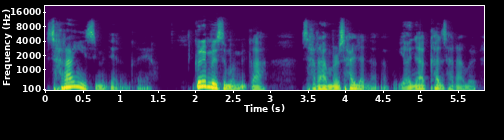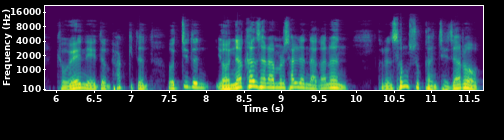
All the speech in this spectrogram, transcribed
사랑이 있으면 되는 거예요. 그러면서 뭡니까? 사람을 살려나가고 연약한 사람을 교회 내든 밖이든 어찌든 연약한 사람을 살려나가는 그런 성숙한 제자로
